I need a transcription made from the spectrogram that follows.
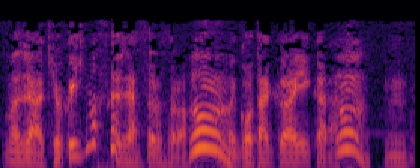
まあじゃあ曲いきますか、じゃあそろそろ。うんまあ五択はいいから。うん。うん。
